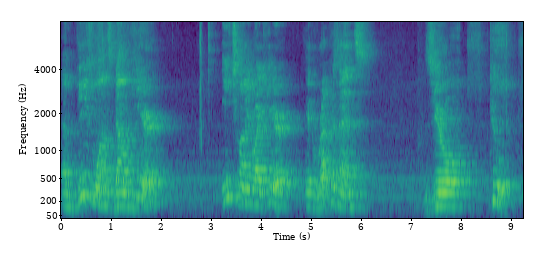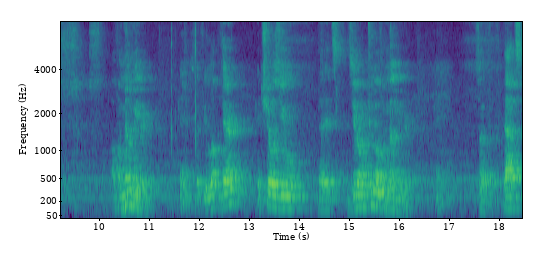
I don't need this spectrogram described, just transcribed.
And these ones down here, each line right here, it represents 0, 2 of a millimeter. Okay, so if you look there, it shows you that it's 0, 2 of a millimeter. Okay? So that's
